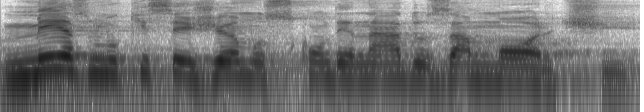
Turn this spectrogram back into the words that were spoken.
mesmo que sejamos condenados à morte.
